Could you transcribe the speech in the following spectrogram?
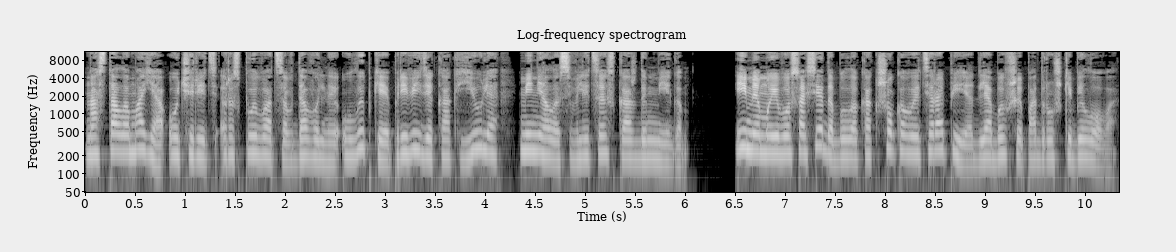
Настала моя очередь расплываться в довольной улыбке при виде, как Юля менялась в лице с каждым мигом. Имя моего соседа было как шоковая терапия для бывшей подружки Белова.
